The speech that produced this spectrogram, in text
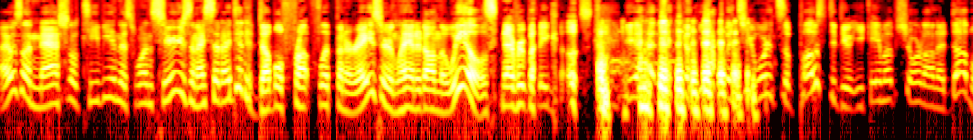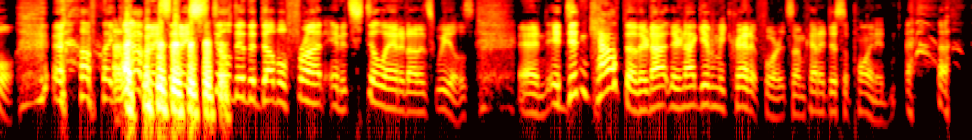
I was on national TV in this one series, and I said I did a double front flip in a razor and landed on the wheels, and everybody goes, yeah, go, yeah, but you weren't supposed to do it. You came up short on a double. And I'm like, yeah, but I said I still did the double front, and it still landed on its wheels, and it didn't count though. They're not they're not giving me credit for it, so I'm kind of disappointed.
